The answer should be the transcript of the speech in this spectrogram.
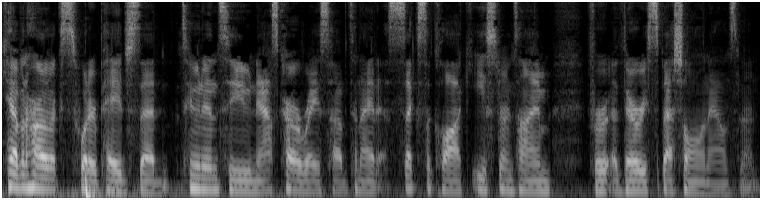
Kevin Harvick's Twitter page said, Tune into NASCAR Race Hub tonight at 6 o'clock Eastern Time for a very special announcement.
